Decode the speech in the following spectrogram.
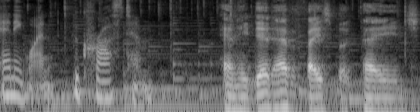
anyone who crossed him. And he did have a Facebook page.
